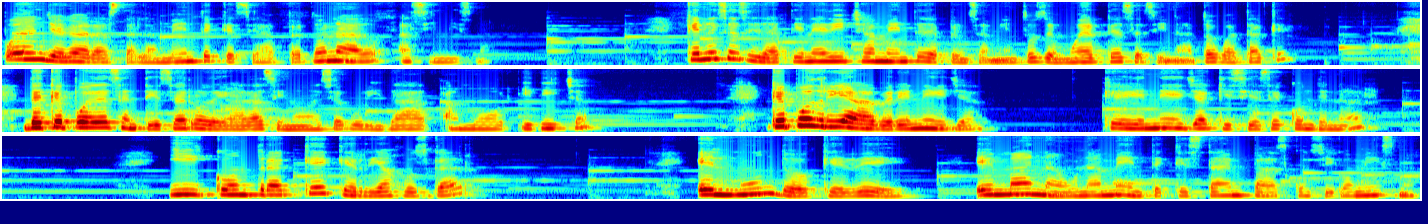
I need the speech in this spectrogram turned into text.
pueden llegar hasta la mente que se ha perdonado a sí misma. ¿Qué necesidad tiene dicha mente de pensamientos de muerte, asesinato o ataque? ¿De qué puede sentirse rodeada sino de seguridad, amor y dicha? ¿Qué podría haber en ella que en ella quisiese condenar? ¿Y contra qué querría juzgar? El mundo que ve emana una mente que está en paz consigo misma.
